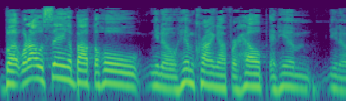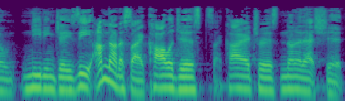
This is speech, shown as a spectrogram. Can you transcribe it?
But what I was saying about the whole, you know, him crying out for help and him, you know, needing Jay-Z, I'm not a psychologist, psychiatrist, none of that shit.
